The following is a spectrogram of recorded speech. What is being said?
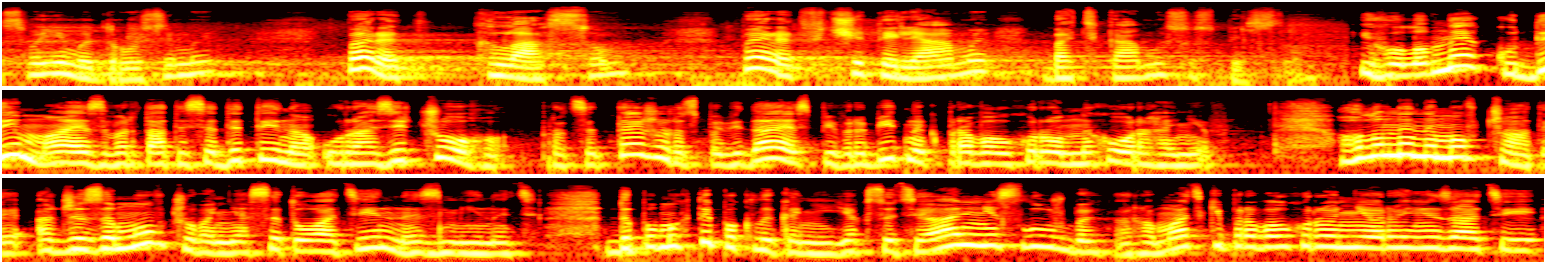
своїми друзями, перед класом, перед вчителями, батьками, суспільством. І головне, куди має звертатися дитина, у разі чого. Про це теж розповідає співробітник правоохоронних органів. Головне не мовчати, адже замовчування ситуації не змінить. Допомогти покликані як соціальні служби, громадські правоохоронні організації,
